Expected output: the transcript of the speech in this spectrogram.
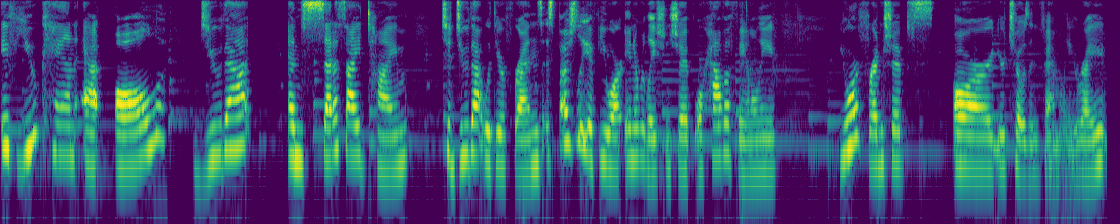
If you can at all do that and set aside time to do that with your friends, especially if you are in a relationship or have a family, your friendships are your chosen family, right?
